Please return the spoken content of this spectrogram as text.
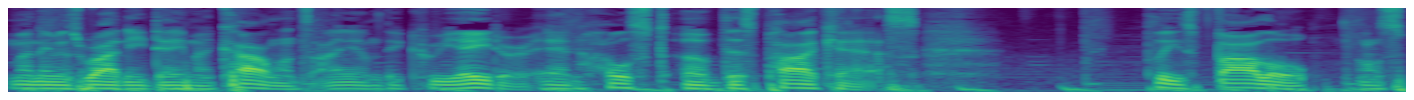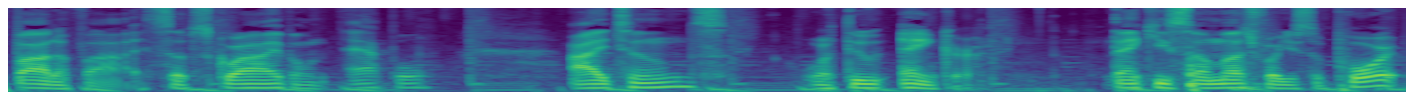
My name is Rodney Damon Collins. I am the creator and host of this podcast. Please follow on Spotify, subscribe on Apple, iTunes, or through Anchor. Thank you so much for your support.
